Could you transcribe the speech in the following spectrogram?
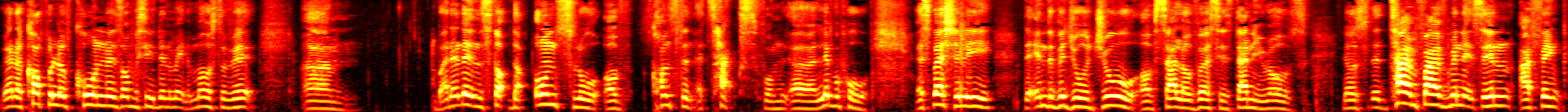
we had a couple of corners, obviously didn't make the most of it, um, but it didn't stop the onslaught of constant attacks from uh, Liverpool, especially the individual duel of Salah versus Danny Rose. There was the time five minutes in, I think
